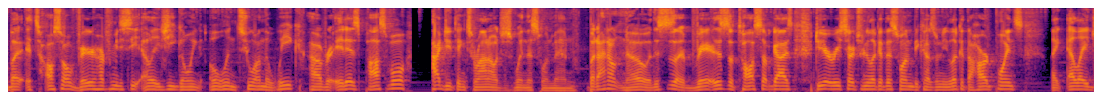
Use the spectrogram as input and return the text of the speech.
but it's also very hard for me to see LAG going 0-2 on the week. However, it is possible. I do think Toronto will just win this one, man. But I don't know. This is a very this is a toss up, guys. Do your research when you look at this one because when you look at the hard points, like LAG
